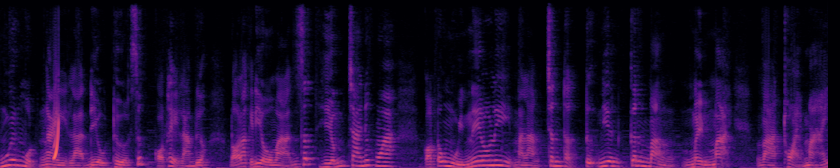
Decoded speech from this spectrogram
nguyên một ngày là điều thừa sức có thể làm được. Đó là cái điều mà rất hiếm chai nước hoa có tông mùi neroli mà làm chân thật, tự nhiên, cân bằng, mềm mại và thoải mái.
